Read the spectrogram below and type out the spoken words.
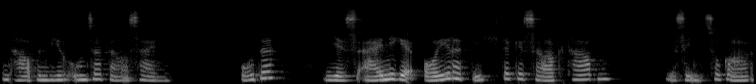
und haben wir unser Dasein. Oder, wie es einige eurer Dichter gesagt haben, wir sind sogar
